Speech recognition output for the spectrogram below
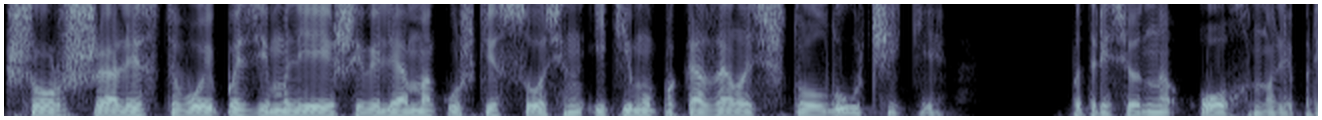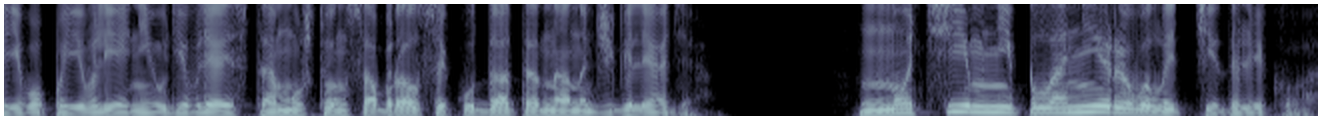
шурша листвой по земле и шевеля макушки сосен, и Тиму показалось, что лучики потрясенно охнули при его появлении, удивляясь тому, что он собрался куда-то на ночь глядя. Но Тим не планировал идти далеко.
